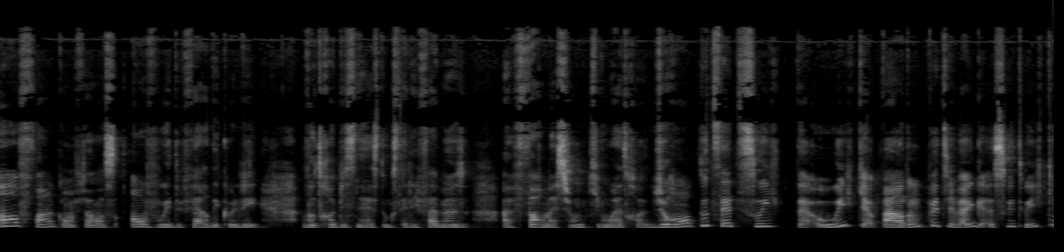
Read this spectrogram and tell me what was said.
enfin confiance en vous et de faire décoller votre business. Donc, c'est les fameuses euh, formations qui vont être durant toute cette suite week, pardon, petit bug, sweet week,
